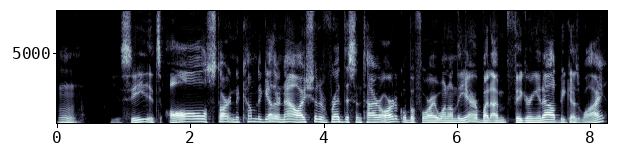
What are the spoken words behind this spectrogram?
Hmm. You see, it's all starting to come together now. I should have read this entire article before I went on the air, but I'm figuring it out because why?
